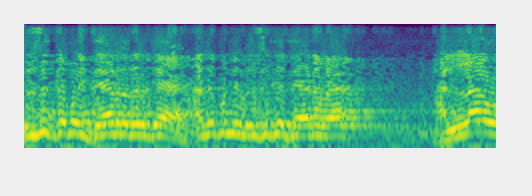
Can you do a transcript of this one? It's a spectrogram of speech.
ரிசுக்க போய் தேடுறது இருக்க அது எப்படி ரிசுக்கு தேடுவேன் அல்லாஹ்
